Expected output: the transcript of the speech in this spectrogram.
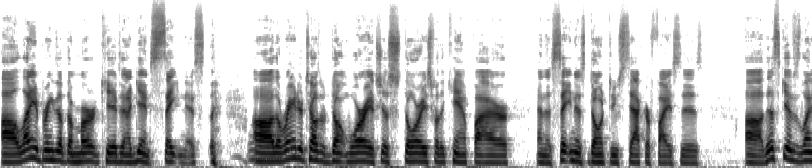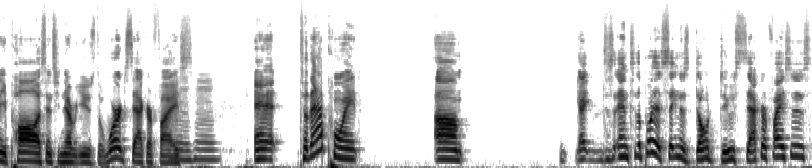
Uh, Lenny brings up the murdered kids, and again, Satanist. Mm-hmm. Uh, the ranger tells him, "Don't worry, it's just stories for the campfire, and the Satanists don't do sacrifices." Uh, this gives Lenny pause since he never used the word sacrifice, and it, to that point, um, and to the point that Satanists don't do sacrifices.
